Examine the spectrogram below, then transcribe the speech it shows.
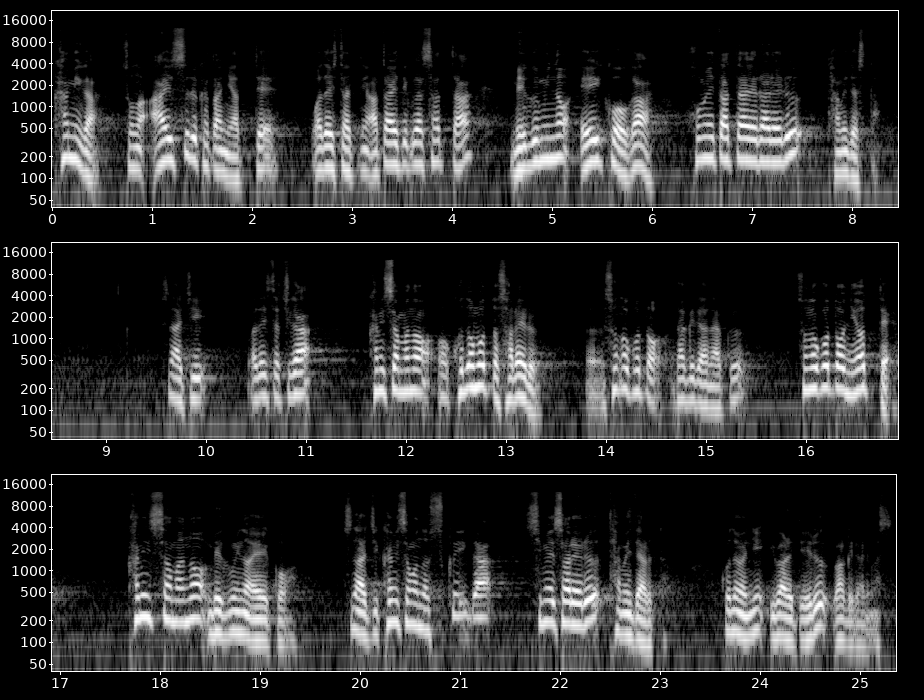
神がその愛する方にあって私たちに与えてくださった恵みの栄光が褒めたたえられるためですと。すなわち私たちが神様の子供とされるそのことだけではなくそのことによって神様の恵みの栄光すなわち神様の救いが示されるためであるとこのように言われているわけであります。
